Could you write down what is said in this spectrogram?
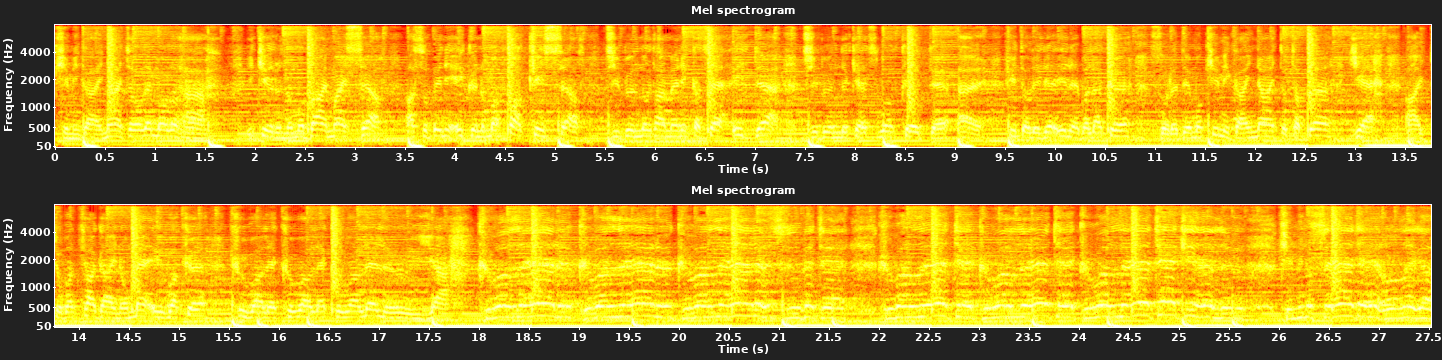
君がいないと俺もろは生きるのも by myself 遊びに行くのも fucking self 自分のために稼いで自分でケツを食って一人でいれば楽。それでも君がいないと多分。Yeah 愛とは互いの迷惑。食われ食われ食われる。Yeah 食われる食われる食われる。全て。食われて食われて食われて消える。君のせいで俺が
